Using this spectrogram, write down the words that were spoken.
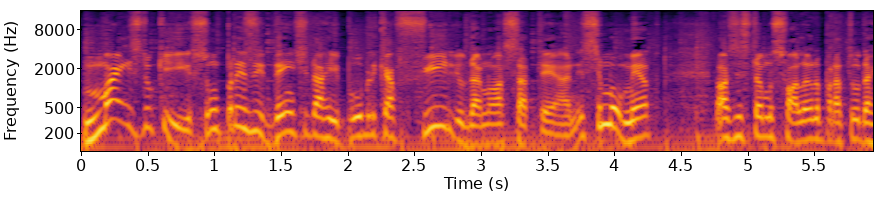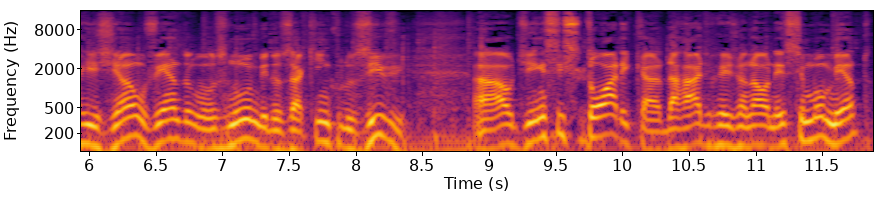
Mais do que isso, um presidente da República, filho da nossa terra. Nesse momento, nós estamos falando para toda a região, vendo os números aqui, inclusive a audiência histórica da Rádio Regional nesse momento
